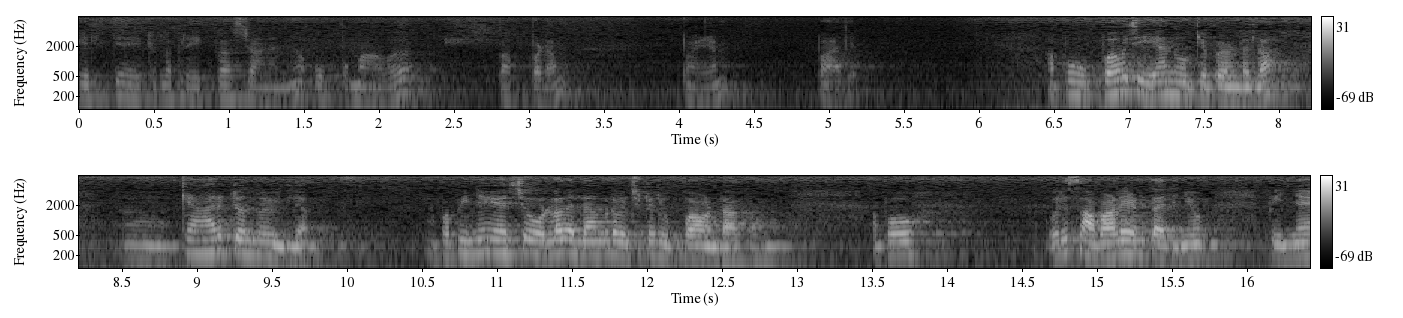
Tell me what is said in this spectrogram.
ഹെൽത്തി ആയിട്ടുള്ള ബ്രേക്ക്ഫാസ്റ്റ് ആണെന്ന് ഉപ്പുമാവ് പപ്പടം പഴം പാൽ. അപ്പോൾ ഉപ്പാവ് ചെയ്യാൻ നോക്കിയപ്പോൾ ഉണ്ടല്ലോ ക്യാരറ്റ് ഒന്നും ഇല്ല. അപ്പോൾ പിന്നെ വിചാരിച്ചു ഉള്ളതെല്ലാം കൂടെ വെച്ചിട്ടൊരു ഉപ്പാവ് ഉണ്ടാക്കാമെന്ന് അപ്പോൾ ഒരു സവാള എടുത്ത് അരിഞ്ഞു പിന്നെ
